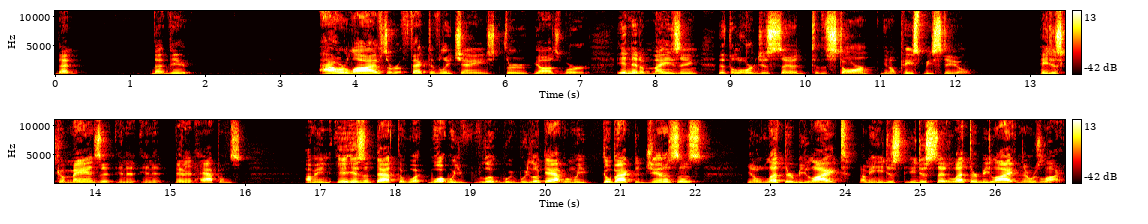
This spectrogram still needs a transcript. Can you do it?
that, that view. Our lives are effectively changed through God's Word. Isn't it amazing that the Lord just said to the storm, you know, peace be still? He just commands it and it and it and it happens. I mean, isn't that the what what we look we, we look at when we go back to Genesis? You know, let there be light. I mean, he just he just said, let there be light, and there was light.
